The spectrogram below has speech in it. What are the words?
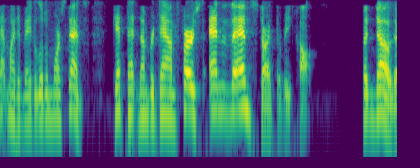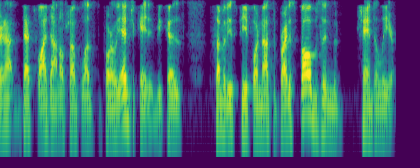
That might have made a little more sense. Get that number down first and then start the recall. But no, they're not. That's why Donald Trump loves the poorly educated because some of these people are not the brightest bulbs in the chandelier.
